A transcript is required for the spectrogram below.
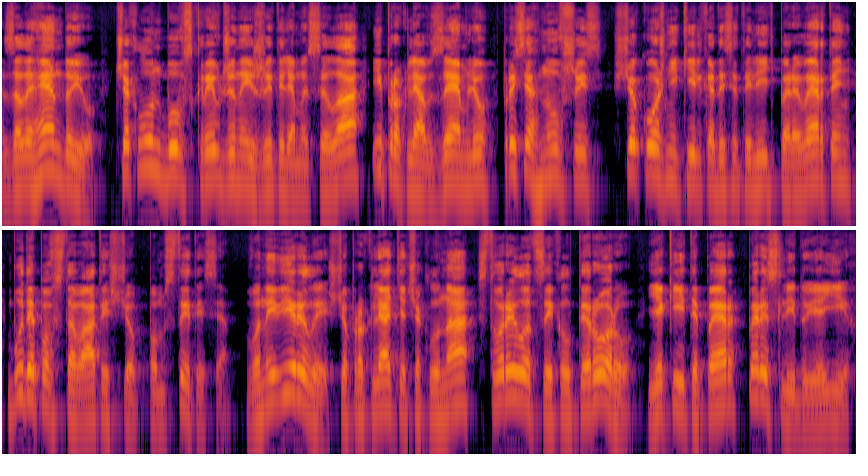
За легендою, чаклун був скривджений жителями села і прокляв землю, присягнувшись, що кожні кілька десятиліть перевертень буде повставати, щоб помститися. Вони вірили, що прокляття чаклуна створило цикл терору, який тепер переслідує їх.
